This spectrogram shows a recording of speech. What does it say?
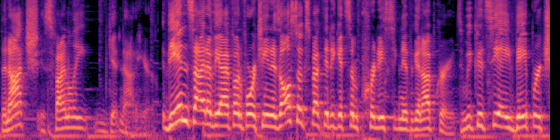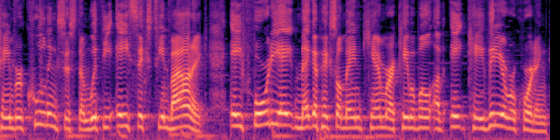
the notch is finally getting out of here. The inside of the iPhone 14 is also expected to get some pretty significant upgrades. We could see a vapor chamber cooling system with the A16 Bionic, a 48 megapixel main camera capable of 8K video recording,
